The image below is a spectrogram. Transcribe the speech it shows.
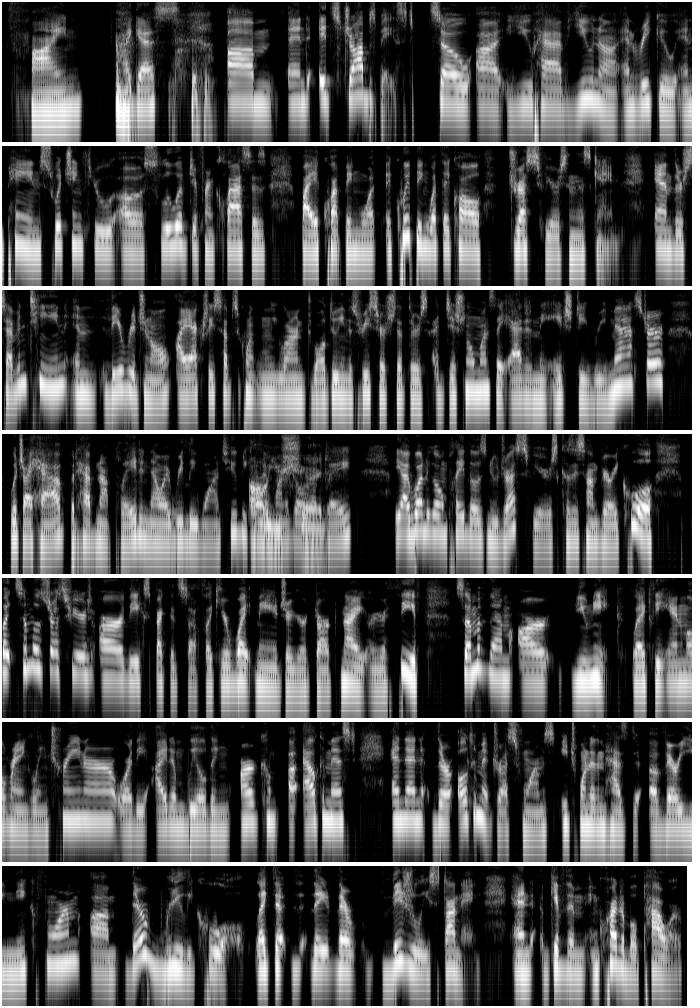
fine. I guess. um, and it's jobs based. So uh, you have Yuna and Riku and Paine switching through a slew of different classes by equipping what equipping what they call dress spheres in this game. And there's 17 in the original. I actually subsequently learned while doing this research that there's additional ones they added in the HD remaster, which I have but have not played, and now I really want to because oh, I want to go and play. Yeah, I want to go and play those new dress spheres because they sound very cool. But some of those dress spheres are the expected stuff, like your white mage or your dark knight or your thief. Some of them are unique, like the the animal wrangling trainer or the item wielding arch- uh, alchemist. And then their ultimate dress forms, each one of them has a very unique form. Um, they're really cool. Like the, they, they're visually stunning and give them incredible power.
